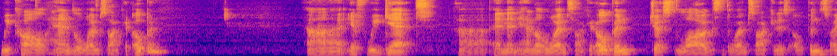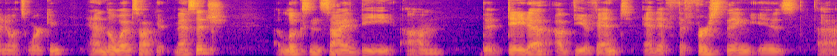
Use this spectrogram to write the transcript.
we call handle WebSocket open. Uh, if we get uh, and then handle WebSocket open just logs that the WebSocket is open, so I know it's working. Handle WebSocket message looks inside the um, the data of the event, and if the first thing is uh,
